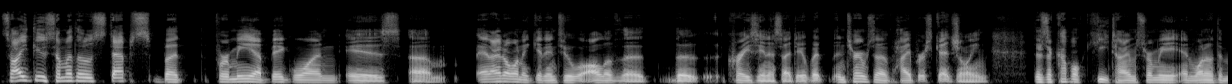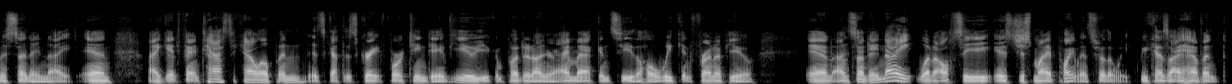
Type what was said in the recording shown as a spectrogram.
So I do some of those steps, but for me, a big one is, um, and I don't want to get into all of the the craziness I do, but in terms of hyper scheduling, there's a couple key times for me, and one of them is Sunday night. And I get Fantastical open. It's got this great 14 day view. You can put it on your iMac and see the whole week in front of you. And on Sunday night, what I'll see is just my appointments for the week because I haven't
